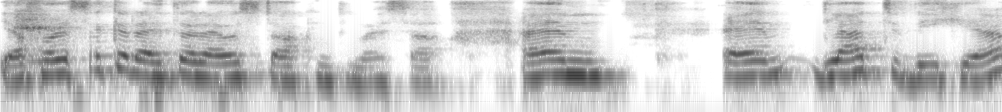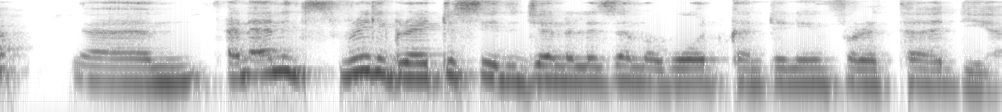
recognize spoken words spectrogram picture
yeah, for a second I thought I was talking to myself. I'm, I'm glad to be here. Um, and, and it's really great to see the Journalism Award continuing for a third year.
